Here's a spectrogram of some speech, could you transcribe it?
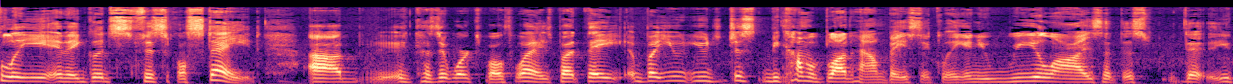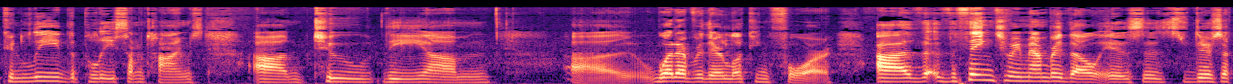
in a good physical state because uh, it works both ways but they but you you just become a bloodhound basically and you realize that this that you can lead the police sometimes um, to the um, uh, whatever they're looking for. Uh, the, the thing to remember, though, is, is there's a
